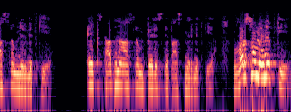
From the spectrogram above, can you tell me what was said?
आश्रम निर्मित किए। एक साधना आश्रम पेरिस के पास निर्मित किया। वर्षों मेहनत की।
